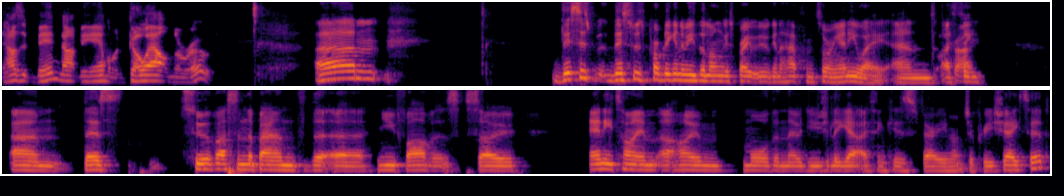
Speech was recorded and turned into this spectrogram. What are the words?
how's it been not being able to go out on the road? Um, this is this was probably going to be the longest break we were going to have from touring anyway, and okay. I think um, there's two of us in the band that are new fathers, so any time at home more than they would usually get, I think, is very much appreciated.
